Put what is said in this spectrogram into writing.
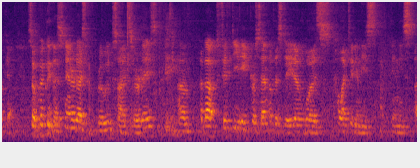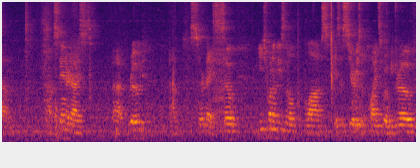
Okay, so quickly, the standardized roadside surveys. Um, About fifty-eight percent of this data was collected in these, in these um, uh, standardized uh, road um, surveys. So each one of these little blobs is a series of points where we drove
